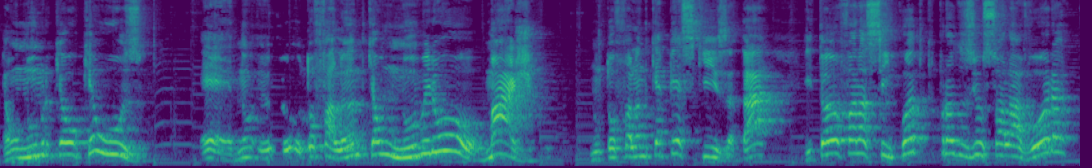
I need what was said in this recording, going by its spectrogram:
É um número que eu, que eu uso. É, eu estou falando que é um número mágico. Não estou falando que é pesquisa, tá? Então eu falo assim: quanto que produziu sua lavoura?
